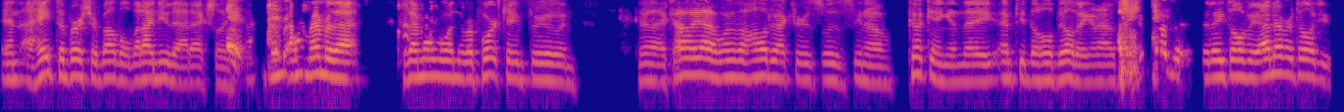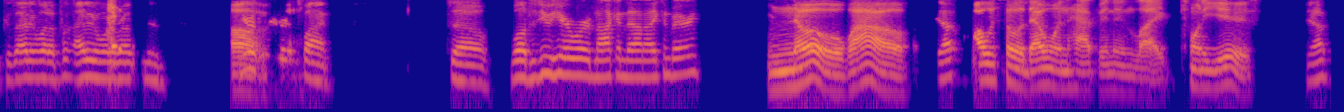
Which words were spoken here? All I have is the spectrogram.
And I hate to burst your bubble, but I knew that actually. I remember, that because I remember when the report came through and they're like, oh yeah, one of the hall directors was, you know, cooking and they emptied the whole building. And I was like, was it? And they told me, I never told you because I didn't want to put, I didn't want to rub it in. Oh. Later, it's fine. So, well, did you hear we're knocking down Eikenberry? No. Wow. Yep. I was told that wouldn't happen in like 20 years. Yep.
